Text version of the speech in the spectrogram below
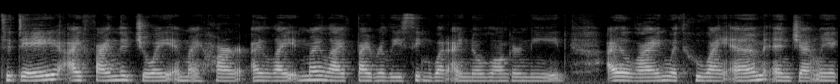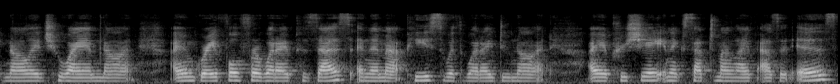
Today, I find the joy in my heart. I lighten my life by releasing what I no longer need. I align with who I am and gently acknowledge who I am not. I am grateful for what I possess and am at peace with what I do not. I appreciate and accept my life as it is.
